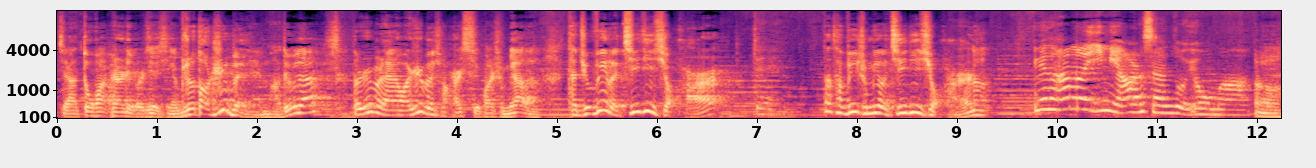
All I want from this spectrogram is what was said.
讲动画片里边这些，比如说到日本来嘛，对不对？到日本来的话，日本小孩喜欢什么样的？他就为了接近小孩，对，那他为什么要接近小孩呢？因为他们一米二三左右嘛，嗯。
